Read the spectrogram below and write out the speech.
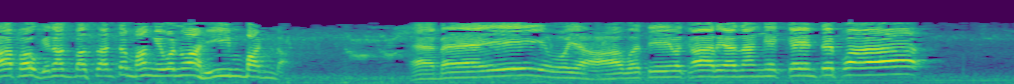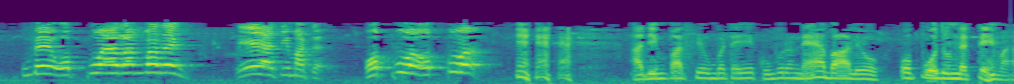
ආපහු ගෙනත් බස්සන්ට මං එවනවා හීම් බණ්ඩා. හැබැයි ඔය ආවතේව කාර්යයන්න් එක්ක එන්න එපා. උඹේ ඔප්පුව අරන් වරෙන්. ඒ ඇති මට. ඔප්පුව ඔප්පුව. අදින් පස්සේ උඹට ඒ කුඹුර නෑ බාලයෝ ඔප්පුව දුන්නත් එහෙමයි.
